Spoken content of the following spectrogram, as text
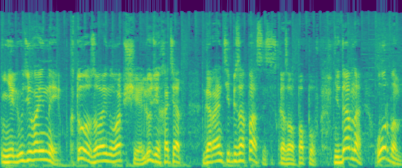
не люди войны. Кто за войну вообще? Люди хотят гарантии безопасности, сказал Попов. Недавно Орбан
